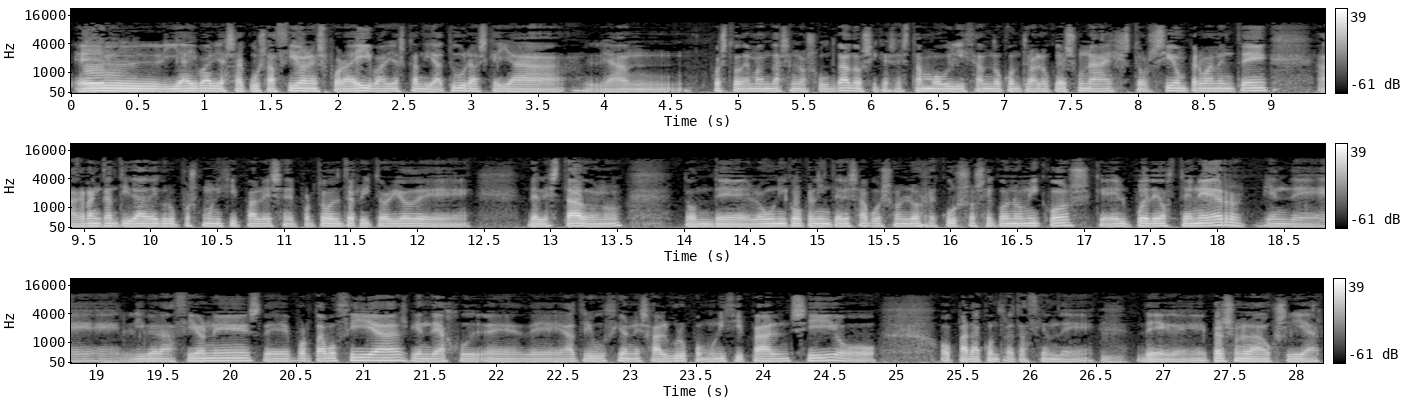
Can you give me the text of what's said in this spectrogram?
Él, y hay varias acusaciones por ahí, varias candidaturas que ya le han puesto demandas en los juzgados y que se están movilizando contra lo que es una extorsión permanente a gran cantidad de grupos municipales por todo el territorio de, del Estado, ¿no? Donde lo único que le interesa pues son los recursos económicos que él puede obtener, bien de liberaciones de portavocías, bien de, de atribuciones al grupo municipal en sí o, o para contratación de, de, personal auxiliar.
